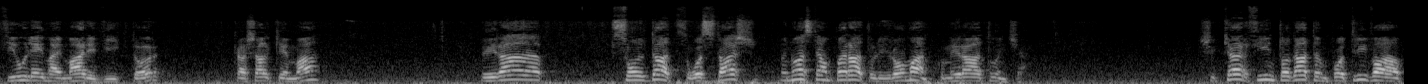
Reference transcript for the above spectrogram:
Fiul ei mai mare, Victor, ca așa-l chema, era soldat, ostaș în oastea împăratului roman, cum era atunci. Și chiar fiind odată împotriva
